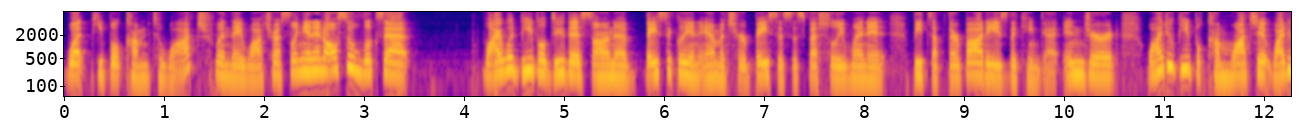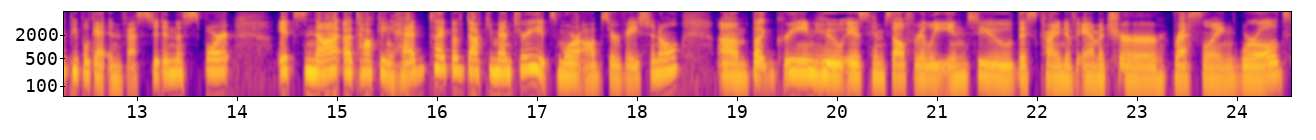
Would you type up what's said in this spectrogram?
what people come to watch when they watch wrestling and it also looks at why would people do this on a basically an amateur basis, especially when it beats up their bodies? They can get injured. Why do people come watch it? Why do people get invested in this sport? It's not a talking head type of documentary, it's more observational. Um, but Greene, who is himself really into this kind of amateur wrestling world,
